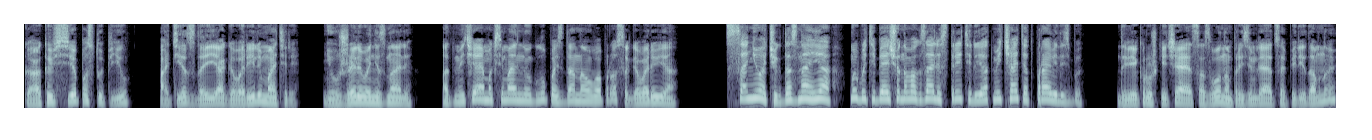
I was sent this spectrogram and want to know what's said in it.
«Как и все поступил. Отец да и я говорили матери. Неужели вы не знали?» Отмечая максимальную глупость данного вопроса, говорю я. «Санечек, да знаю я, мы бы тебя еще на вокзале встретили и отмечать отправились бы». Две кружки чая со звоном приземляются передо мной,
